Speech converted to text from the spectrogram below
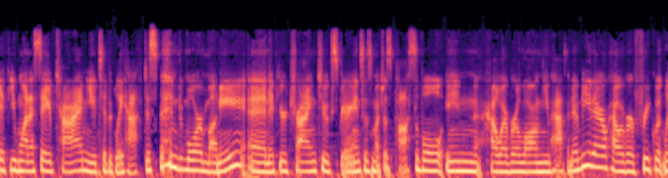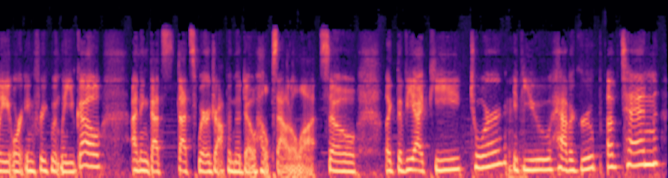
if you want to save time, you typically have to spend more money. And if you're trying to experience as much as possible in however long you happen to be there, however frequently or infrequently you go, I think that's that's where dropping the dough helps out a lot. So, like the VIP tour, if mm-hmm. you have a group of 10,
